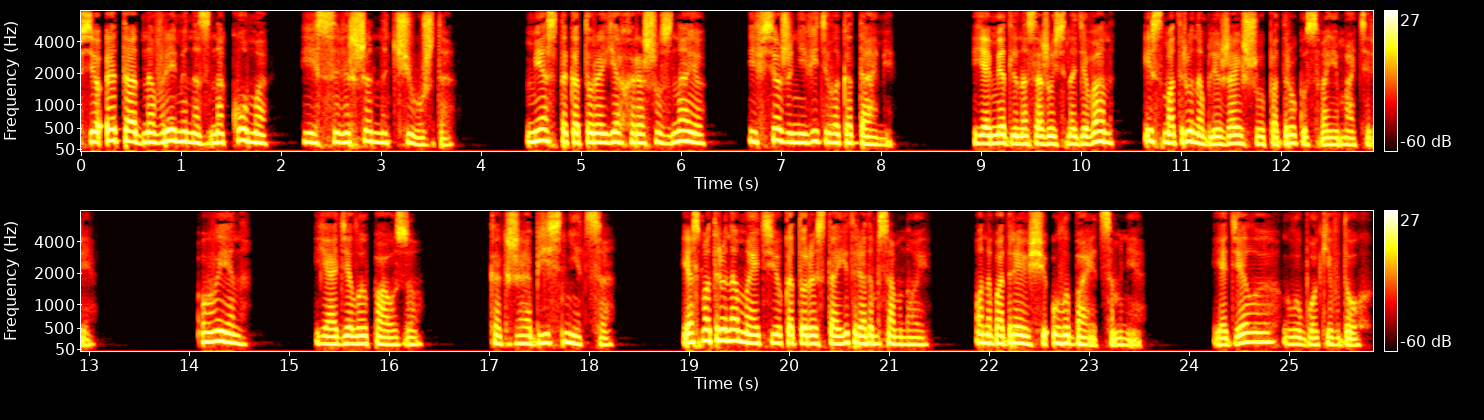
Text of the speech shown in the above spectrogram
Все это одновременно знакомо и совершенно чуждо. Место, которое я хорошо знаю и все же не видела годами. Я медленно сажусь на диван и смотрю на ближайшую подругу своей матери. «Уин», я делаю паузу. Как же объясниться? Я смотрю на Мэтью, который стоит рядом со мной. Он ободряюще улыбается мне. Я делаю глубокий вдох.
